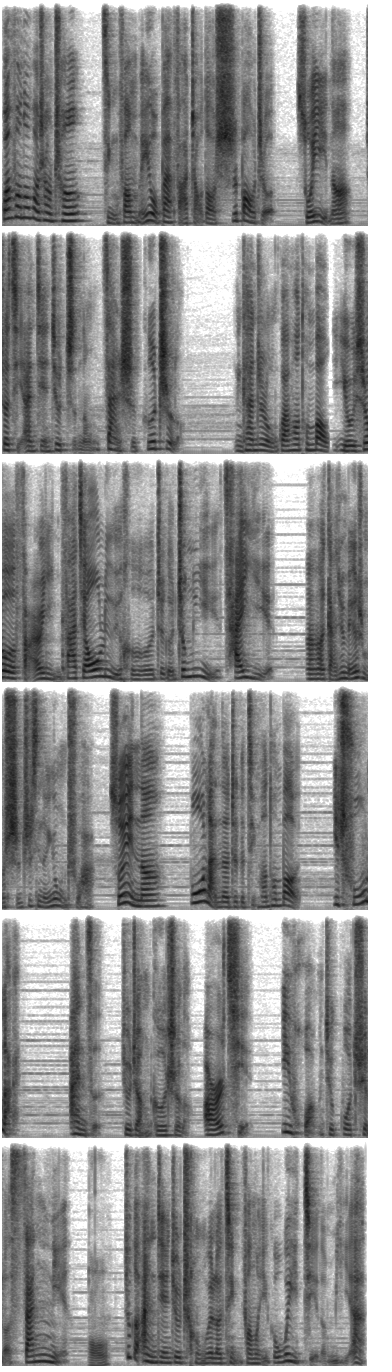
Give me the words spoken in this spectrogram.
官方通报上称，警方没有办法找到施暴者，所以呢，这起案件就只能暂时搁置了。你看，这种官方通报有时候反而引发焦虑和这个争议、猜疑，嗯，感觉没有什么实质性的用处哈。所以呢，波兰的这个警方通报一出来，案子就这样搁置了，而且一晃就过去了三年，哦，这个案件就成为了警方的一个未解的谜案。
